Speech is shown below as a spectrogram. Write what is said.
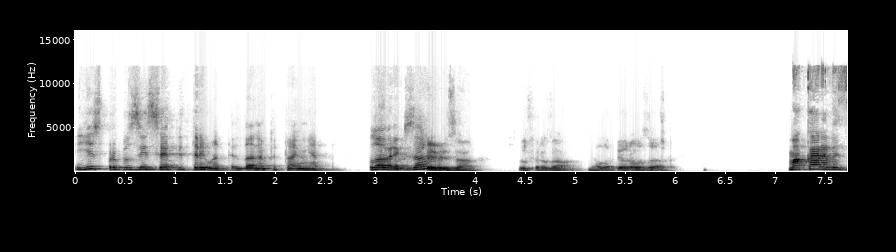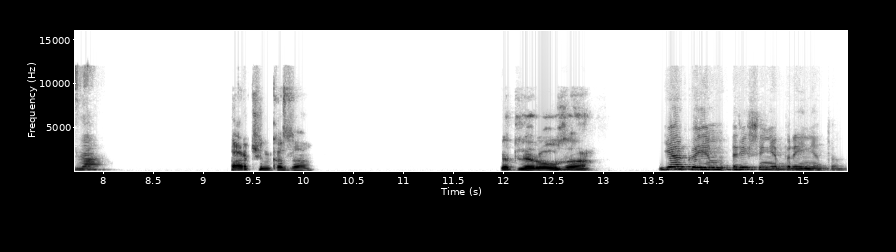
Є пропозиція підтримати дане питання. Лаврик за. Шевель за. Слюсар за. Голоперов за. Макаровець за. Харченко за. Котляров за. Дякуємо. Рішення прийнято.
